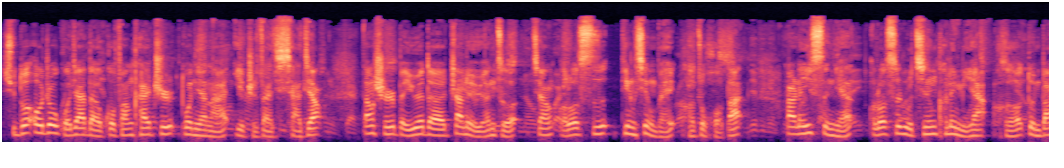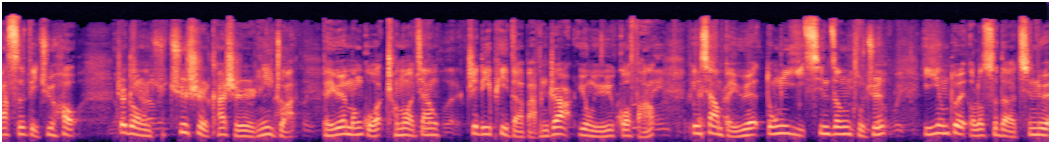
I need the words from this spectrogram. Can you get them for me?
许多欧洲国家的国防开支多年。”年来一直在下降。当时北约的战略原则将俄罗斯定性为合作伙伴。二零一四年俄罗斯入侵克里米亚和顿巴斯地区后，这种趋势开始逆转。北约盟国承诺将 GDP 的百分之二用于国防，并向北约东翼新增驻军，以应对俄罗斯的侵略。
